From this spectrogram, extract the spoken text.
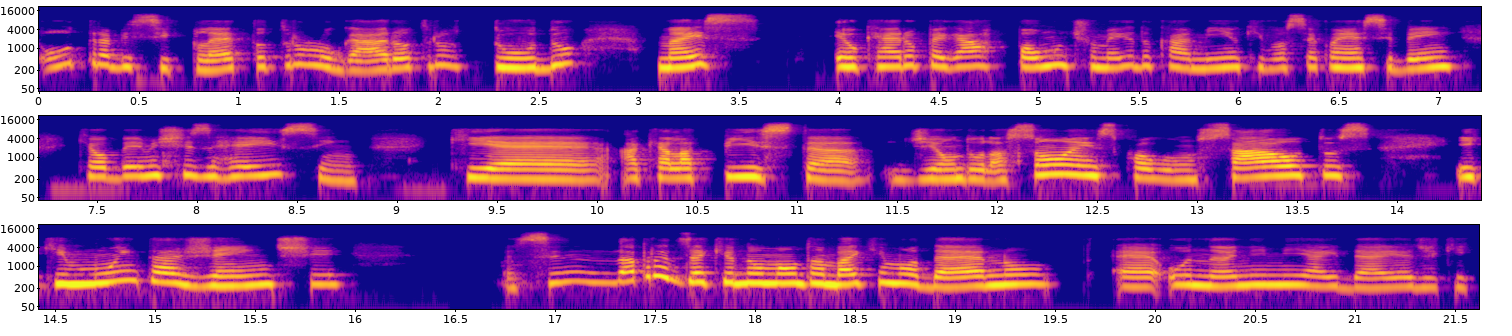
outra bicicleta, outro lugar, outro tudo, mas eu quero pegar ponte, o meio do caminho que você conhece bem, que é o BMX Racing, que é aquela pista de ondulações com alguns saltos e que muita gente, se dá para dizer que no mountain bike moderno é unânime a ideia de que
